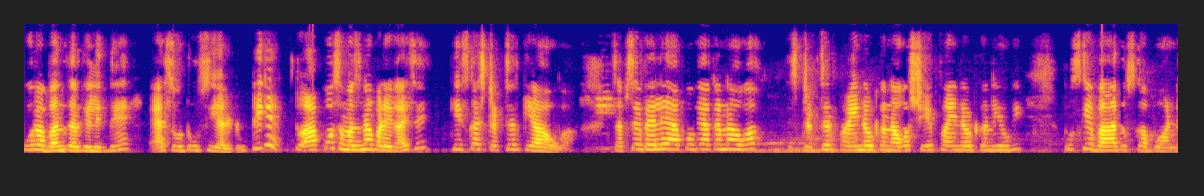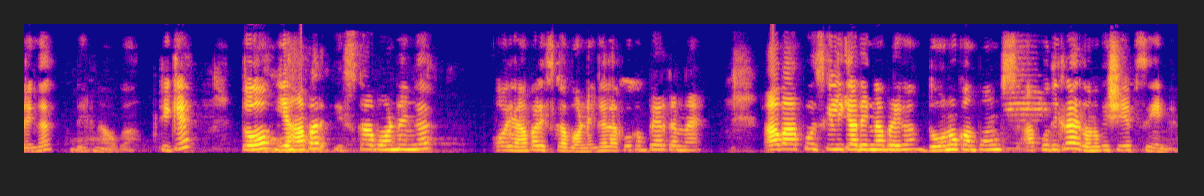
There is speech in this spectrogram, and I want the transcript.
पूरा बंद करके लिख दें SO two C L two ठीक है? तो आपको समझना पड़ेगा इसे कि इसका स्ट्रक्चर क्या होगा। सबसे पहले आपको क्या करना होगा? स्ट्रक्चर फाइंड आउट करना होगा शेप फाइंड आउट करनी होगी। उसके बाद उसका बॉन्ड एंगल देखना होगा, ठीक है? तो यहाँ पर इसका बॉन्ड एंगल और यहाँ पर इसका बॉन्ड एंगल आपको कंपेयर करना है। अब आपको इसके लिए क्या देखना पड़ेगा? दोनों कंपाउंड्स आपको दिख रहा है, दोनों की शेप सेम है।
